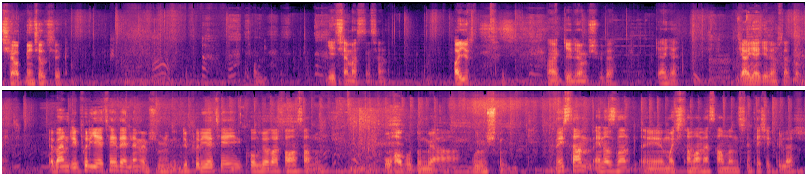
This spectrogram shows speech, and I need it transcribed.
şey yapmaya çalışacak. Tamam. Yetişemezsin sen. Hayır. Ha geliyormuş bir de. Gel gel. Gel gel geliyorum sen coordinator. Ya ben Reaper YT'yi de ellememişim. Reaper YT'yi kolluyorlar falan sandım. Oha vurdum ya. Vurmuştum. Neyse tamam en azından e, maçı tamamen salmanız için teşekkürler.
